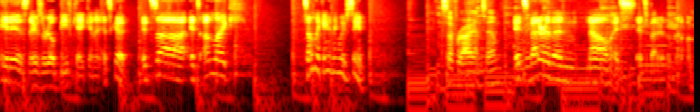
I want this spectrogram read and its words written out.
It is. There's a real beefcake in it. It's good. It's uh, it's unlike, it's unlike anything we've seen. Except for I and Tim. It's better than no. It's it's better than that one.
